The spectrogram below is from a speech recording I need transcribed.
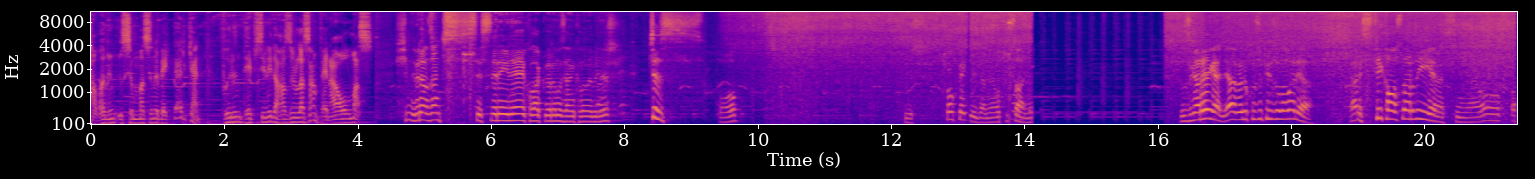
Tavanın ısınmasını beklerken fırın tepsini de hazırlasan fena olmaz. Şimdi birazdan çıs sesleriyle kulaklarımız yankılanabilir. Çıs. Hop. Bir. Çok bekleyeceğim ya 30 saniye. Izgaraya gel ya böyle kuzu pirzola var ya. Yani steakhouse'larda yiyemezsin ya. Hoppa.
